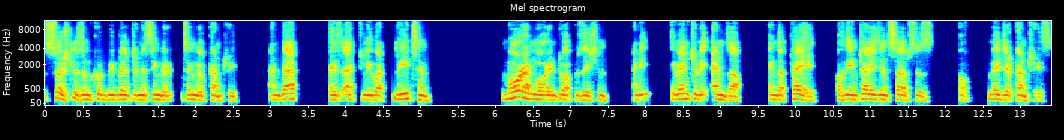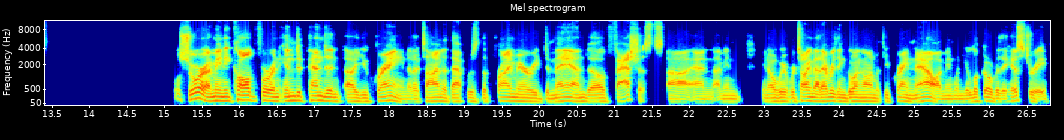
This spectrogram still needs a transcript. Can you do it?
socialism could be built in a single single country. And that is actually what leads him more and more into opposition. And he eventually ends up in the pay of the intelligence services of major countries. Well, sure. I mean, he called for an independent uh, Ukraine at a time that that was the primary demand of fascists. Uh, and I mean, you know, we're, we're talking about everything going on with Ukraine now. I mean, when you look over the history,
